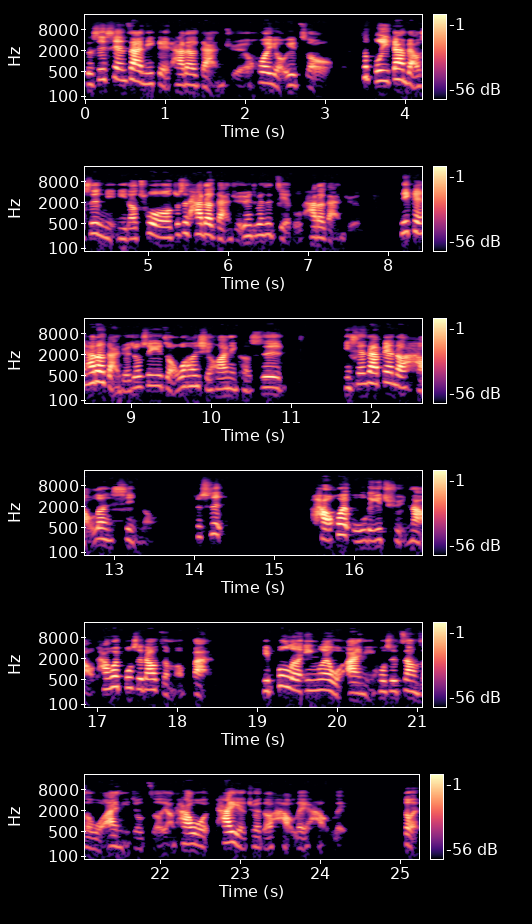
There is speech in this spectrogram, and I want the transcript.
可是现在你给他的感觉会有一种。这不一代表示你你的错哦，就是他的感觉，因为这边是解读他的感觉，你给他的感觉就是一种我很喜欢你，可是你现在变得好任性哦，就是好会无理取闹，他会不知道怎么办。你不能因为我爱你，或是仗着我爱你就这样，他我他也觉得好累好累，对，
